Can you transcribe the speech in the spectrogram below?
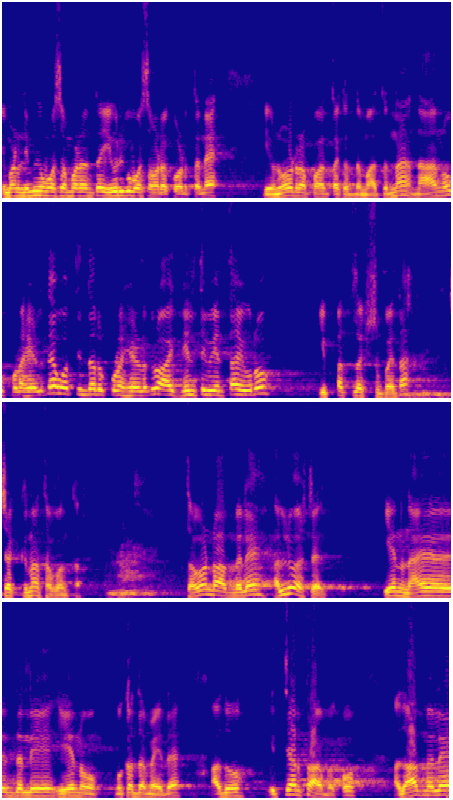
ನಿಮ್ಮಣ್ಣ ನಿಮಗೆ ಮೋಸ ಮಾಡೋಂತ ಇವರಿಗೂ ಮೋಸ ಮಾಡೋ ಕೊಡ್ತಾನೆ ನೀವು ನೋಡ್ರಪ್ಪ ಅಂತಕ್ಕಂಥ ಮಾತನ್ನ ನಾನು ಕೂಡ ಹೇಳಿದೆ ಅವತ್ತಿದ್ದರು ಕೂಡ ಹೇಳಿದ್ರು, ಆಯ್ತು ನಿಲ್ತೀವಿ ಅಂತ ಇವರು ಇಪ್ಪತ್ತು ಲಕ್ಷ ರೂಪಾಯಿದ ಚೆಕ್ನ ತಗೊಂತಾರೆ. ತಗೊಂಡಾದ್ಮೇಲೆ ಅಲ್ಲೂ ಅಷ್ಟೇ ಏನು ನ್ಯಾಯಾಲಯದಲ್ಲಿ ಏನು ಮೊಕದ್ದಮೆ ಇದೆ, ಅದು ಇತ್ಯರ್ಥ ಆಗಬೇಕು. ಅದಾದಮೇಲೆ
